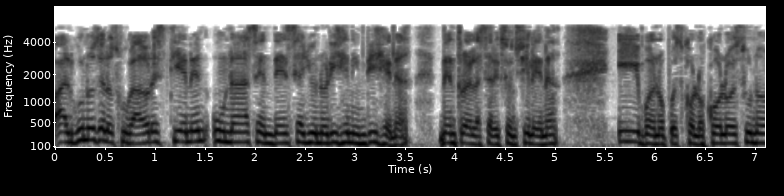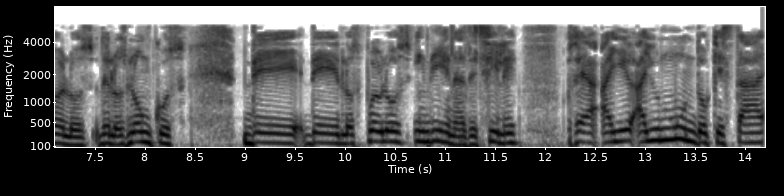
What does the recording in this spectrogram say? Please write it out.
algunos de los jugadores tienen una ascendencia y un origen indígena dentro de la selección chilena. Y bueno pues Colo Colo es uno de los de los loncos de, de los pueblos indígenas de Chile. O sea hay, hay un mundo que está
